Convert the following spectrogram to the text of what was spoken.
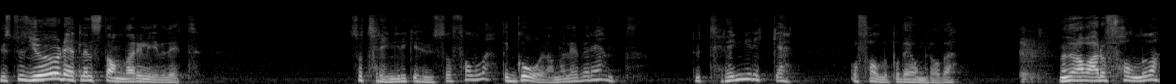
hvis du gjør det til en standard i livet ditt, så trenger ikke huset å falle. Det går an å leve rent. Du trenger ikke å falle på det området. Men hva er det å falle, da?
